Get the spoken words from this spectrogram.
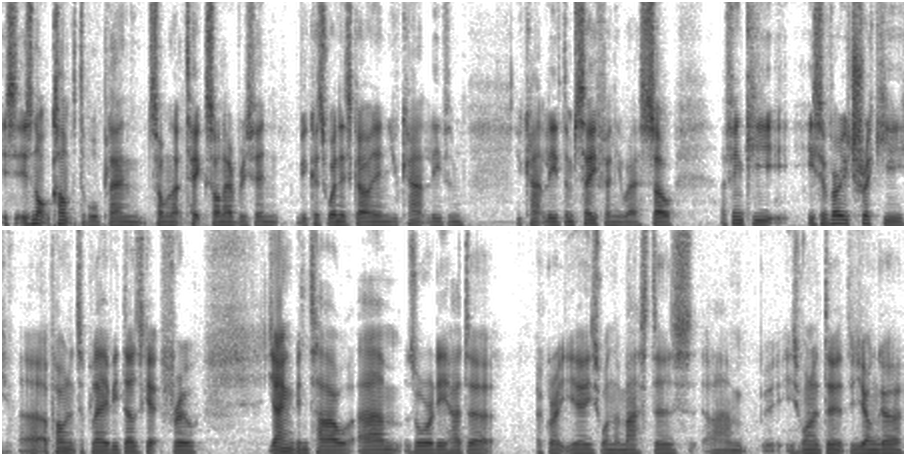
Is is not comfortable playing someone that takes on everything because when it's going in, you can't leave them, you can't leave them safe anywhere. So, I think he he's a very tricky uh, opponent to play if he does get through. Yan Bingtao um, has already had a, a great year. He's won the Masters. Um, he's one of the, the younger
